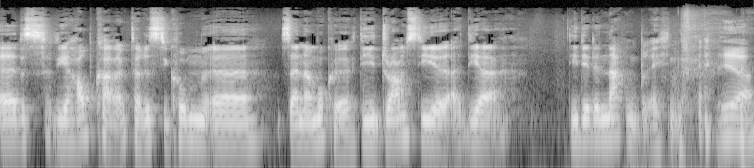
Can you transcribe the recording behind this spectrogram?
äh, das die Hauptcharakteristikum äh, seiner Mucke. Die Drums, die, die, die dir den Nacken brechen. Ja.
